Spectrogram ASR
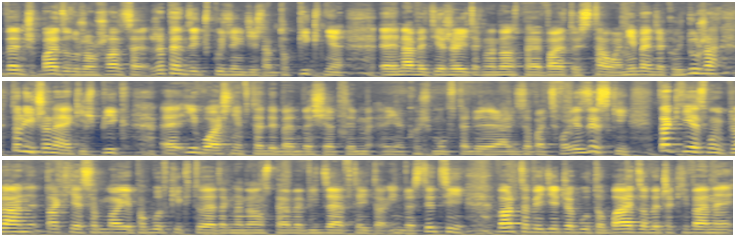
wręcz bardzo dużą szansę, że prędzej czy później gdzieś tam to piknie, e, nawet jeżeli tak na dobrą sprawę wartość stała nie będzie jakoś duża, to liczę na jakiś pik e, i właśnie wtedy będę się tym jakoś mógł wtedy realizować swoje zyski. Taki jest mój plan, takie są moje pobudki, które tak na dobrą sprawę widzę w tej to inwestycji. Warto wiedzieć, że był to bardzo wyczekiwany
